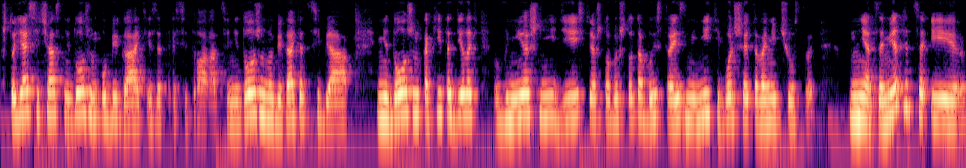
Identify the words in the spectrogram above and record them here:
что я сейчас не должен убегать из этой ситуации, не должен убегать от себя, не должен какие-то делать внешние действия, чтобы что-то быстро изменить и больше этого не чувствовать. Нет, замедлиться и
